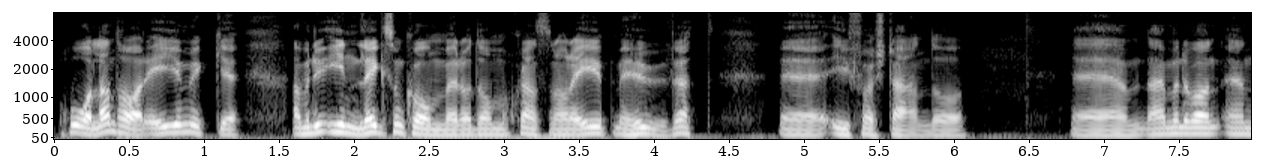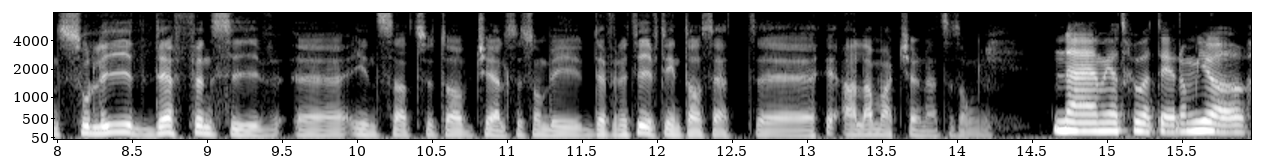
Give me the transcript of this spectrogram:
Håland har är ju mycket, ja men det är inlägg som kommer och de chanserna han har är ju med huvudet eh, i första hand och eh, nej men det var en, en solid defensiv eh, insats utav Chelsea som vi definitivt inte har sett eh, alla matcher den här säsongen. Nej, men jag tror att det de gör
